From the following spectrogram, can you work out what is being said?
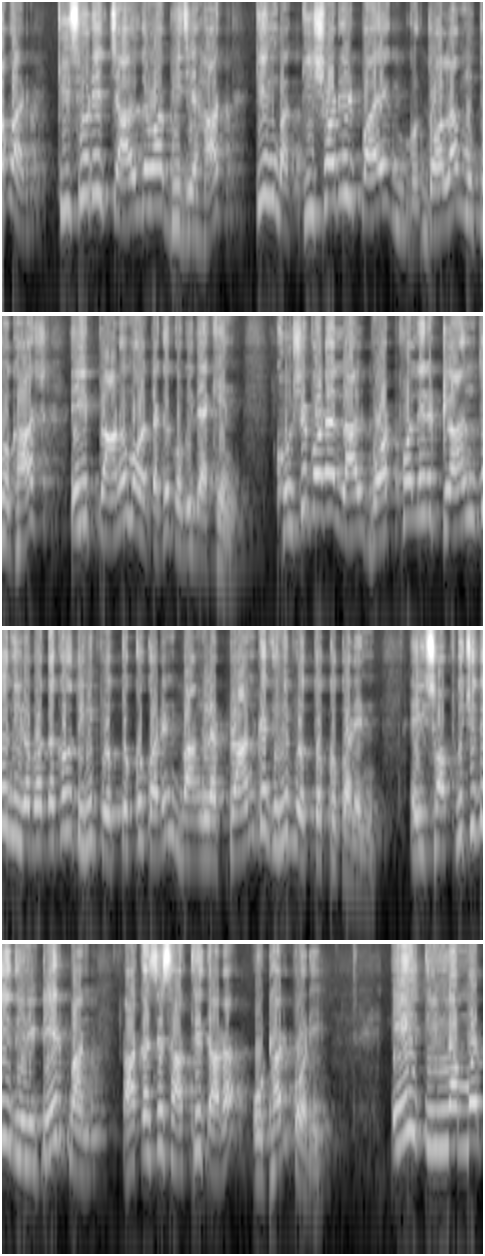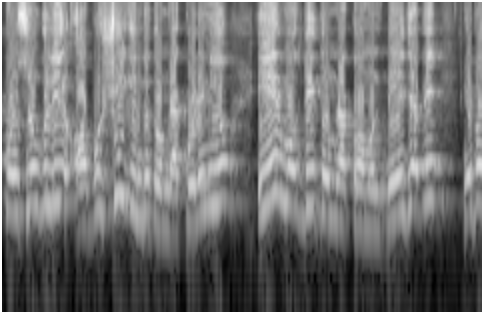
আবার কিশোরের চাল দেওয়া ভিজে হাত কিংবা কিশোরের পায়ে দলা মুঠো ঘাস, এই প্রাণময়তাকে কবি দেখেন। খসে পড়া লাল বটফলের ক্লান্ত নীরবতাকেও তিনি প্রত্যক্ষ করেন, বাংলার প্রাণকে তিনি প্রত্যক্ষ করেন। এই সব কিছুতেই তিনি টের পান আকাশে সাত্রী তারা ওঠার পরে। এই তিন নম্বর প্রশ্নগুলি অবশ্যই কিন্তু তোমরা করে নিও এর মধ্যেই তোমরা কমন পেয়ে যাবে এবং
